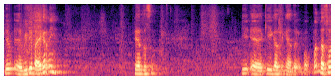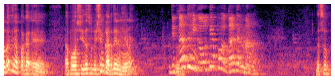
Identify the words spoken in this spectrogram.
ਕਿ ਵੀਡੀਓ ਪਾਇਆ ਕਰਨੀ? ਫਿਰ ਦੱਸੋ। ਕੀ ਅਹ, ਕੀ ਗਲਤ ਕਿਹਾ? ਤੇ ਪ- ਪ- ਦੱਸੋ ਨਾ ਫਿਰ ਆਪਾਂ ਕ- ਅਹ, ਆਪਾਂ ਉਸ ਚੀਜ਼ ਦਾ ਸੋਲੂਸ਼ਨ ਕੱਢ ਦੇਣੇ ਆ ਨਾ। ਜਿੱਦਾਂ ਤੁਸੀਂ ਕਹੋਗੇ ਆਪਾਂ ਉਦਾਂ ਕਰਨਾ ਵਾ। ਦੱਸੋ।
